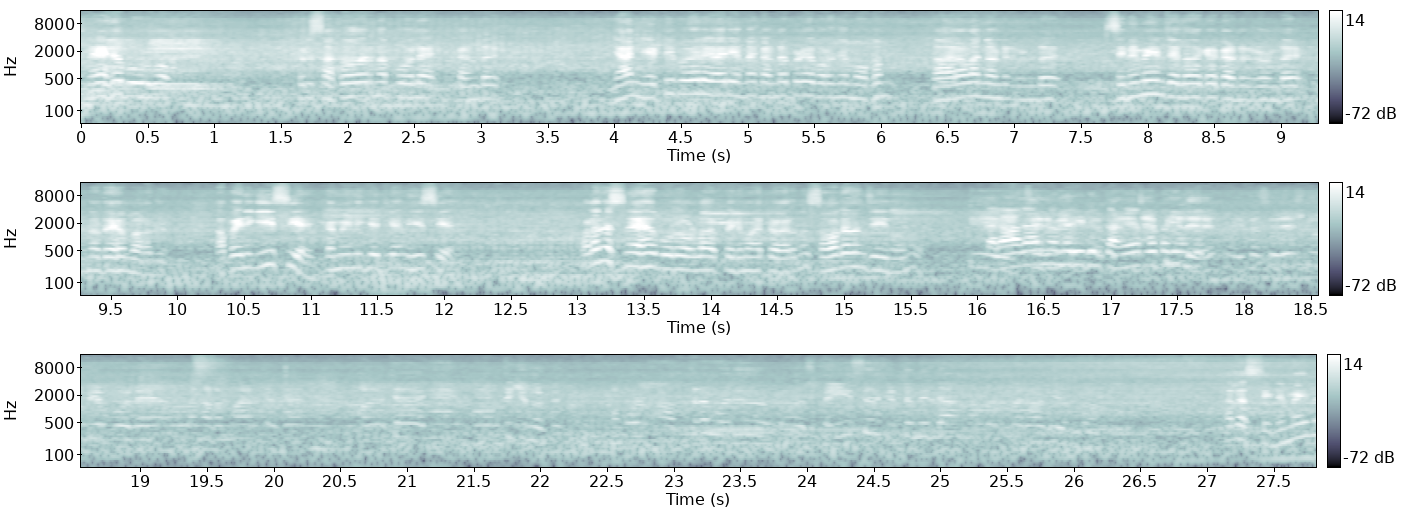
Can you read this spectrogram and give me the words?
സ്നേഹപൂർവം ഒരു സഹോദരനെ പോലെ കണ്ട് ഞാൻ ഞെട്ടിപ്പോയൊരു കാര്യം എന്നെ കണ്ടപ്പോഴേ പറഞ്ഞ മുഖം ധാരാളം കണ്ടിട്ടുണ്ട് സിനിമയും ചിലതൊക്കെ കണ്ടിട്ടുണ്ട് എന്ന് അദ്ദേഹം പറഞ്ഞു. അപ്പോൾ എനിക്ക് ഈസിയായി കമ്മ്യൂണിക്കേറ്റ് ചെയ്യാൻ ഈസിയായി വളരെ സ്നേഹപൂർവമുള്ള പെരുമാറ്റമായിരുന്നു. സ്വാഗതം ചെയ്യുന്നു. കലാകാരൻ എന്ന രീതിയിൽ തഴയപ്പെട്ടതുകൊണ്ട് ഇപ്പൊ സുരേഷ് ഗോപിയെ പോലെ ഉള്ള നടന്മാർക്കൊക്കെ അവരൊക്കെ ഈ പ്രവർത്തിക്കുന്നുണ്ട്. അപ്പോൾ അത്തരം ഒരു സ്പേസ് കിട്ടുന്നില്ല എന്നുള്ളൊരു പരാതി ഉണ്ടോ? അല്ല സിനിമയിൽ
